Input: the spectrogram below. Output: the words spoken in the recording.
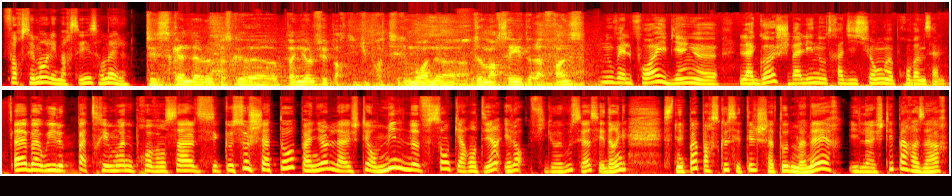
forcément les Marseillais s'en mêlent. C'est scandaleux parce que euh, Pagnol fait partie du patrimoine euh, de Marseille et de la France. Nouvelle fois, eh bien, euh, la gauche balaie nos traditions euh, provençales. Eh ben oui, le patrimoine provençal, c'est que ce château, Pagnol l'a acheté en 1941. Et alors, figurez-vous, c'est assez dingue, ce n'est pas parce que c'était le château de ma mère, il l'a acheté par hasard.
